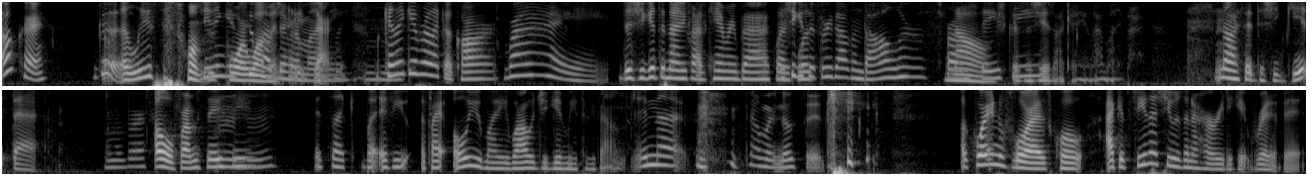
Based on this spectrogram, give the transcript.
Okay. So Good. at least this woman, this poor woman, much of her exactly. Mm-hmm. But can they give her like a car? Right. Did she get the ninety five Camry back? Like, Did she get the three thousand dollars from No, Stacey? because she's not getting that money back. No, I said, did she get that? Remember? Oh, from Stacy. Mm-hmm. It's like, but if you if I owe you money, why would you give me three thousand? Isn't that that make no sense? According to Flores, quote, I could see that she was in a hurry to get rid of it.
